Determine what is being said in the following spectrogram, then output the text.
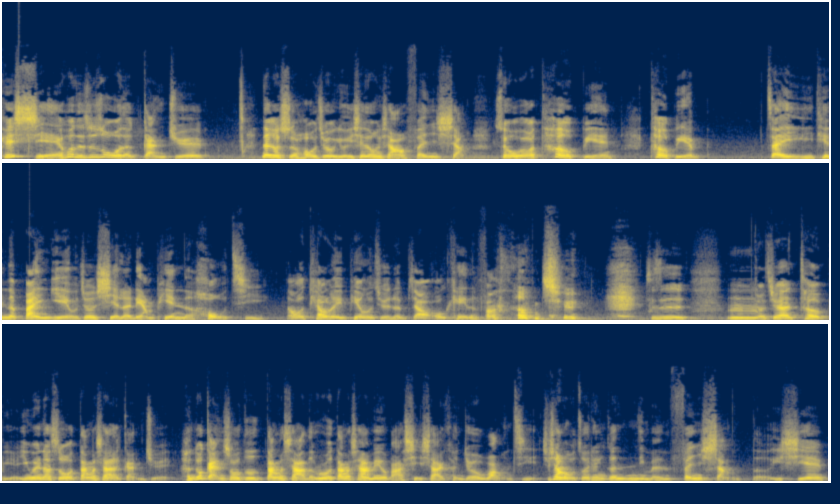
可以写，或者是说我的感觉。那个时候就有一些东西想要分享，所以我又特别特别在一天的半夜，我就写了两篇的后记，然后挑了一篇我觉得比较 OK 的放上去。就是嗯，我觉得特别，因为那是我当下的感觉，很多感受都是当下的。如果当下没有把它写下来，可能就会忘记。就像我昨天跟你们分享的一些。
